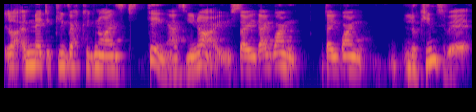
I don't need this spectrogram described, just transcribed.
like a medically recognised thing, as you know. So they won't they won't look into it.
